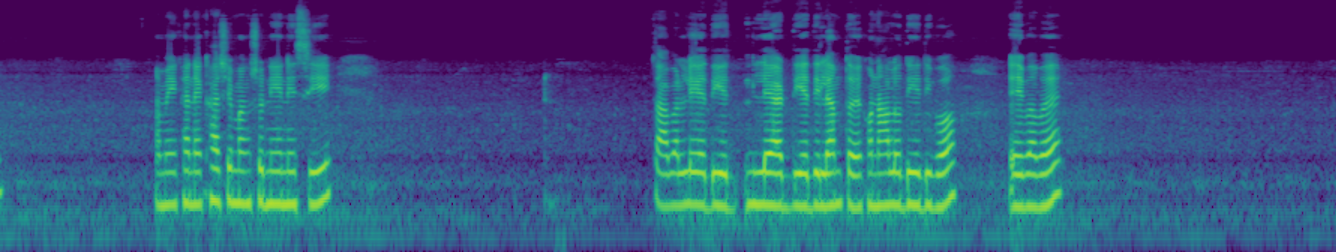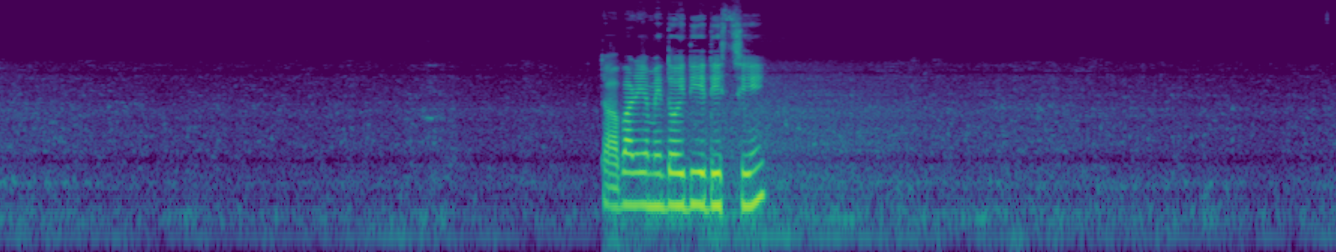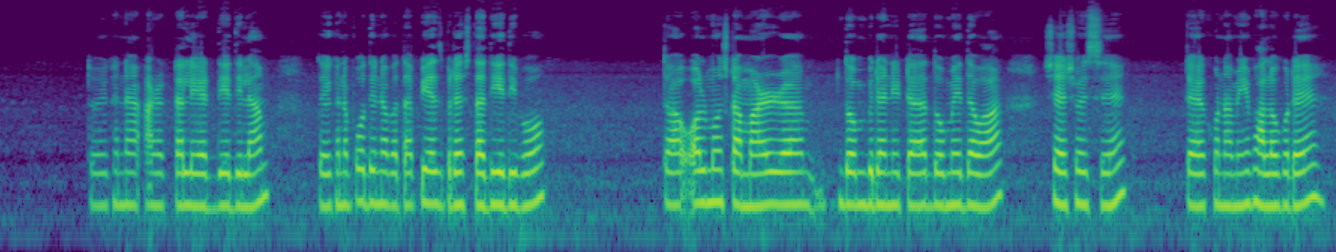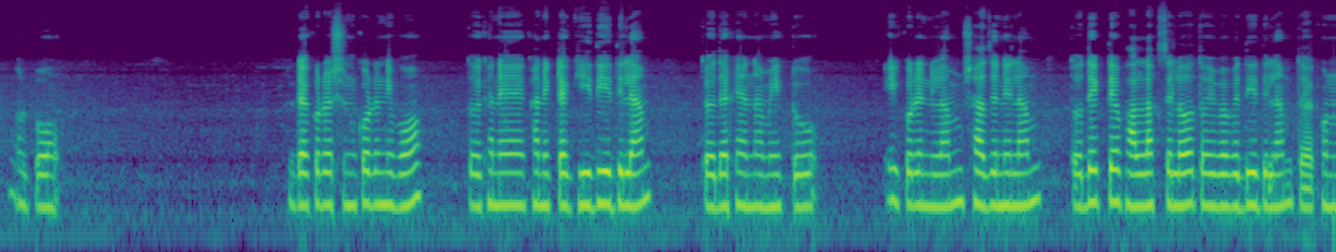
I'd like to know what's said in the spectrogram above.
আমি এখানে খাসি মাংস নিয়ে নিছি। তো আবার লেয়ার দিয়ে লেয়ার দিয়ে দিলাম, তো এখন আলু দিয়ে দিব এইভাবে। তো আবারই আমি দই দিয়ে দিচ্ছি। তো এখানে আর একটা লেয়ার দিয়ে দিলাম। তো এখানে পুদিনা পাতা, পেঁয়াজ ব্রেস্তা দিয়ে দিব। তো অলমোস্ট আমার দম বিরিয়ানিটা দমে দেওয়া শেষ হয়েছে। তো এখন আমি ভালো করে অল্প ডেকোরেশন করে নিব। তো এখানে খানিকটা ঘি দিয়ে দিলাম। তো দেখেন আমি একটু ই করে নিলাম, সাজে নিলাম। তো দেখতে ভালো লাগছিল, তো এইভাবে দিয়ে দিলাম। তো এখন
